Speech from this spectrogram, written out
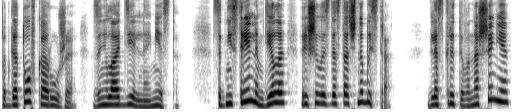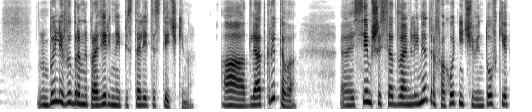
Подготовка оружия заняла отдельное место. С огнестрельным дело решилось достаточно быстро. Для скрытого ношения были выбраны проверенные пистолеты Стечкина, а для открытого 7,62 мм охотничьей винтовки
